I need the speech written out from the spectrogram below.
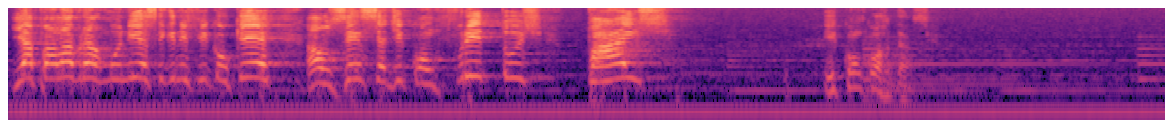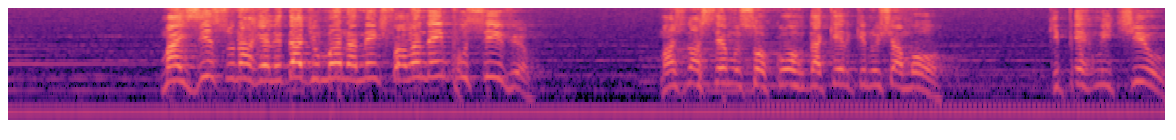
E a palavra harmonia significa o quê? Ausência de conflitos, paz e concordância. Mas isso, na realidade, humanamente falando, é impossível. Mas nós temos socorro daquele que nos chamou, que permitiu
